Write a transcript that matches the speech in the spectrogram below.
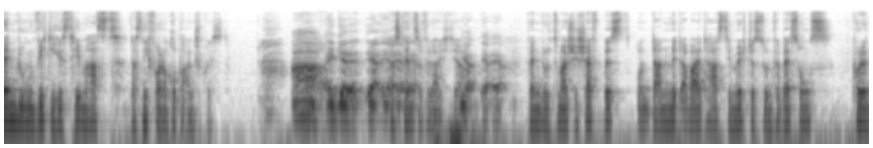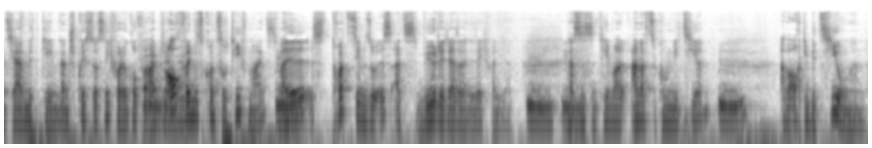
wenn du ein wichtiges Thema hast, das nicht vor einer Gruppe ansprichst. Ah, ja. I get it. Ja, ja, das ja, kennst ja. du vielleicht, ja. Ja, ja, ja. Wenn du zum Beispiel Chef bist und dann Mitarbeiter hast, dem möchtest du ein Verbesserungspotenzial mitgeben, dann sprichst du es nicht vor der Gruppe vor an, Thema, auch wenn du es konstruktiv meinst, mhm. weil es trotzdem so ist, als würde der sein Gesicht verlieren. Mhm. Das ist ein Thema, anders zu kommunizieren, mhm. aber auch die Beziehungen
